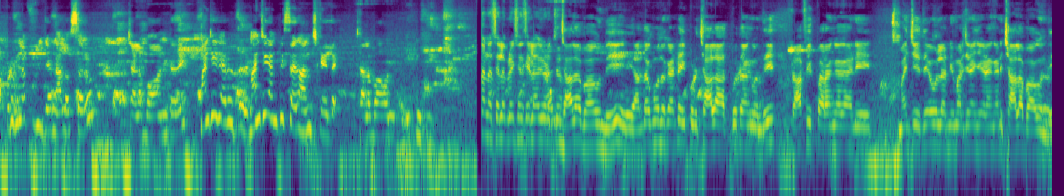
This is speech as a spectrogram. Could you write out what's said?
అప్పుడు కూడా ఫుల్ జనాలు వస్తారు. చాలా బాగుంటది. మంచిగా జరుగుతుంది. మంచిగా అనిపిస్తుంది మనసుకైతే చాలా బాగుంటుంది. సెలబ్రేషన్స్ ఎలా చూడొచ్చు చాలా బాగుంది. అంతకుముందు కంటే ఇప్పుడు చాలా అద్భుతంగా ఉంది. ట్రాఫిక్ పరంగా కానీ మంచి దేవుళ్ళ నిమజ్జనం చేయడం కానీ చాలా బాగుంది.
